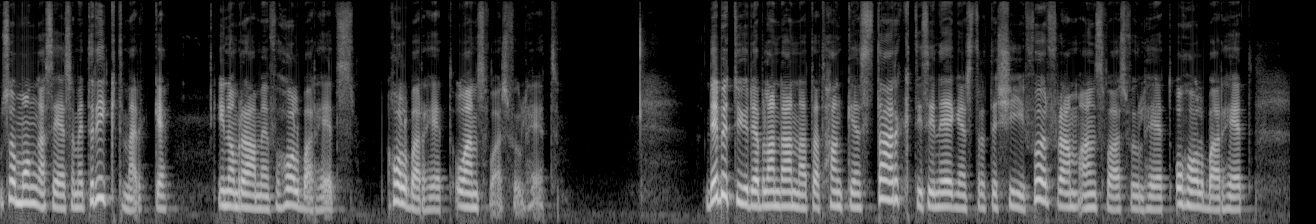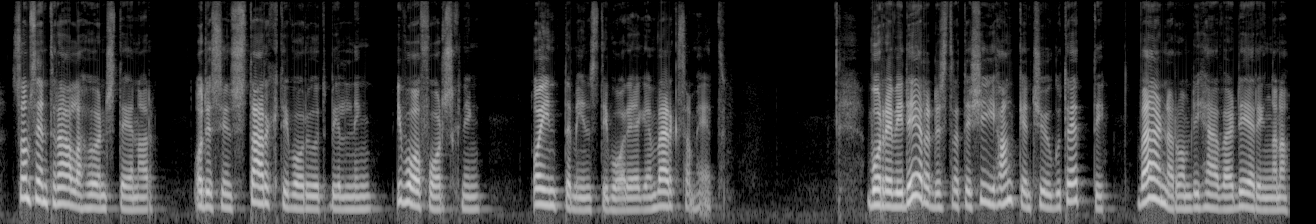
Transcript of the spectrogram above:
som många ser som ett riktmärke inom ramen för hållbarhets, hållbarhet och ansvarsfullhet? Det betyder bland annat att Hanken starkt i sin egen strategi för fram ansvarsfullhet och hållbarhet som centrala hörnstenar och det syns starkt i vår utbildning, i vår forskning och inte minst i vår egen verksamhet. Vår reviderade strategi Hanken 2030 värnar om de här värderingarna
